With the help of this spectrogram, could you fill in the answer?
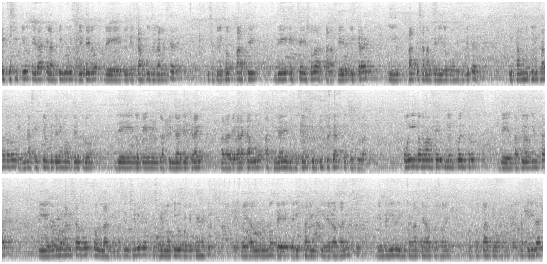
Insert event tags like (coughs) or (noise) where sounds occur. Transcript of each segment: Este sitio era el antiguo bicicletero de- del campus de la Mercedes y se utilizó parte de este solar para hacer el CRAI y parte se ha mantenido como bicicletero. Y estamos utilizándolo en una sección que tenemos dentro de lo que es la actividad del CRAI para llevar a cabo actividades de difusión científica y cultural. Hoy vamos a hacer un encuentro de educación ambiental que lo hemos organizado con la Diputación de Sevilla, que ese es el motivo por el que estáis aquí, que sois alumnos ¿no? de, de Hispalis y de Da Vinci. Bienvenidos y muchas gracias a los profesores por contar con, con esta actividad.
